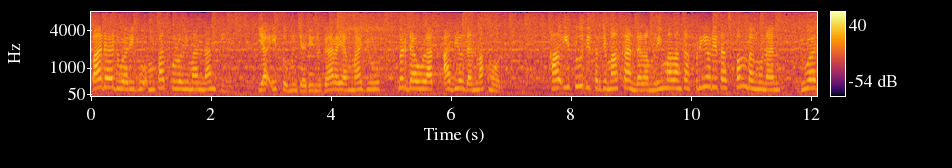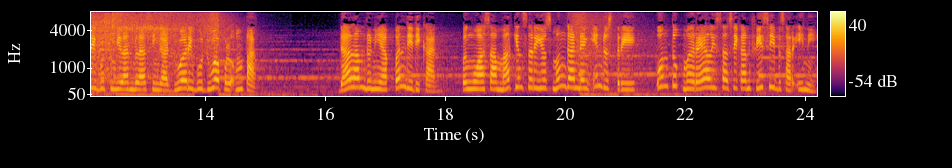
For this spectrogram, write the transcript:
Pada 2045 nanti, yaitu menjadi negara yang maju, berdaulat, adil, dan makmur Hal itu diterjemahkan dalam lima langkah prioritas pembangunan 2019 hingga 2024. Dalam dunia pendidikan, penguasa makin serius menggandeng industri untuk merealisasikan visi besar ini.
